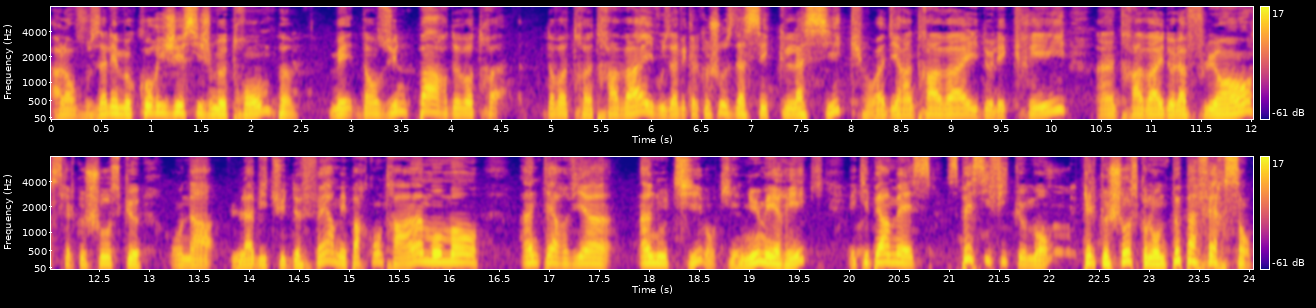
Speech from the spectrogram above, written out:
Alors vous allez me corriger si je me trompe, mais dans une part de votre dans votre travail, vous avez quelque chose d'assez classique, on va dire un travail de l'écrit, un travail de l'affluence, quelque chose que on a l'habitude de faire, mais par contre à un moment intervient un outil qui est numérique et qui permet spécifiquement quelque chose que l'on ne peut pas faire sans,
